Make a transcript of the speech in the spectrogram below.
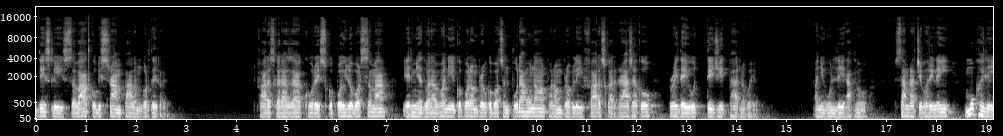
देशले सवादको विश्राम पालन गर्दै रह्यो। फारसका राजा कोरेसको पहिलो वर्षमा एर्मियाद्वारा भनिएको परमप्रभुको वचन पुरा हुन परमप्रभुले फारसका राजाको हृदय उत्तेजित पार्नुभयो अनि उनले आफ्नो साम्राज्यभरि नै मुखैले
